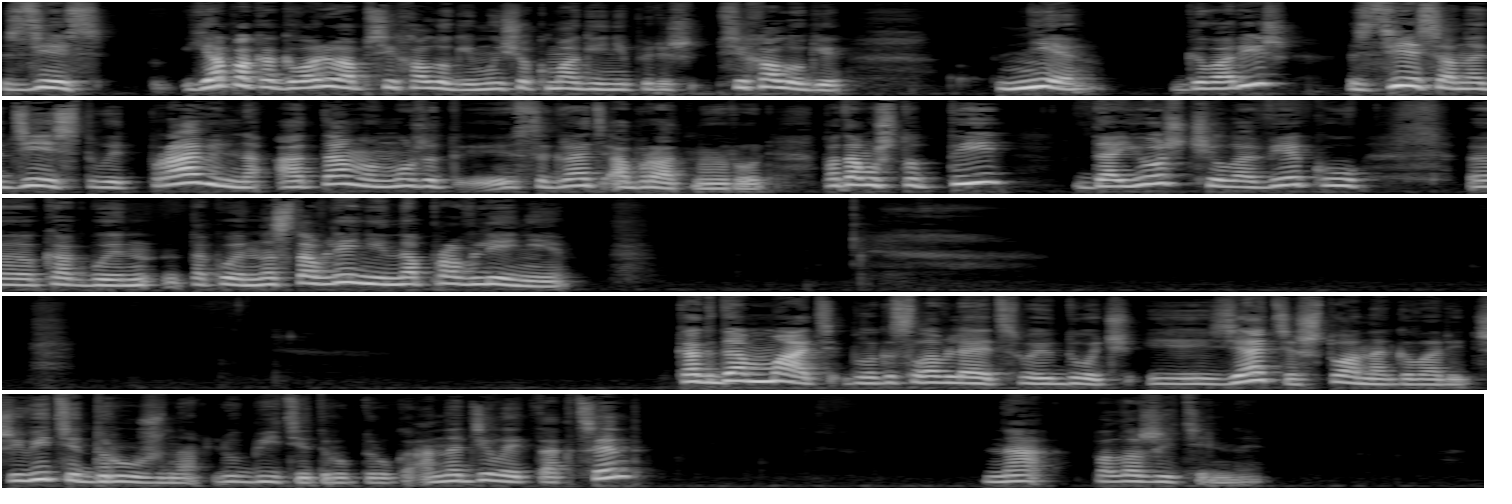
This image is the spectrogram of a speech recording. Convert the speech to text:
здесь, я пока говорю о психологии, мы еще к магии не перешли. Психология не говоришь, здесь она действует правильно, а там он может э, сыграть обратную роль. Потому что ты даешь человеку э, как бы такое наставление и направление. Когда мать благословляет свою дочь и зятя, что она говорит? Живите дружно, любите друг друга. Она делает акцент на положительное.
